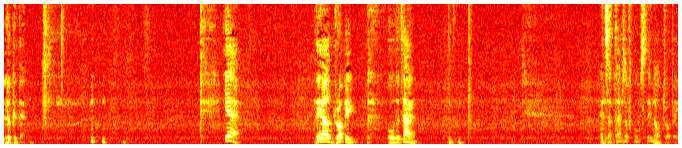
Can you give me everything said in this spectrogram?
Look at them. yeah. They are dropping all the time. And sometimes, of course, they're not dropping.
